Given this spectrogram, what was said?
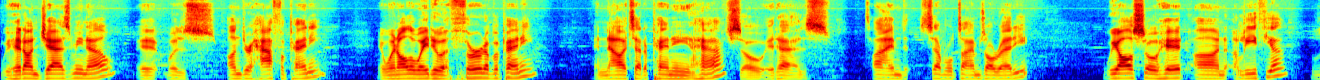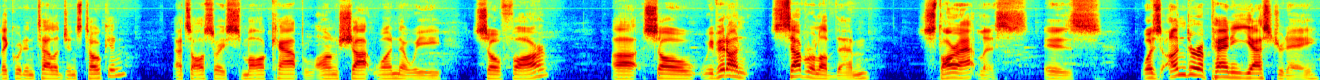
we hit on Jasmy now. It was under half a penny. It went all the way to a third of a penny, and now it's at a penny and a half. So it has timed several times already. We also hit on Alethea, Liquid Intelligence Token. That's also a small cap, long shot one that we so far. Uh, so we've hit on several of them. Star Atlas is was under a penny yesterday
